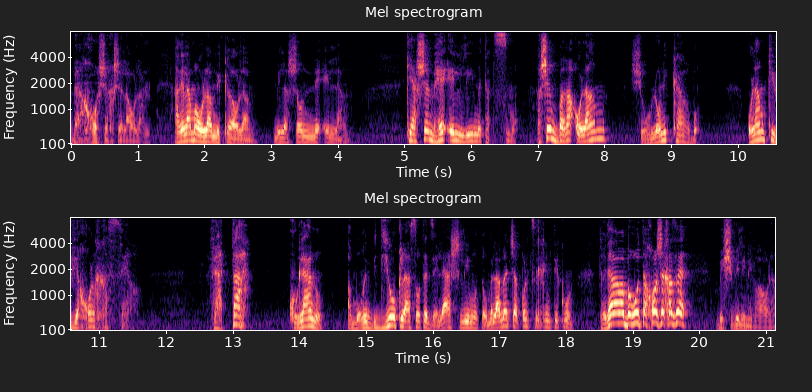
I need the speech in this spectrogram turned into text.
והחושך של העולם. הרי למה העולם נקרא עולם? מלשון נעלם. כי השם העלים את עצמו. השם ברא עולם שהוא לא ניכר בו. עולם כביכול חסר. ואתה, כולנו, אמורים בדיוק לעשות את זה, להשלים אותו, מלמד שהכל צריכים תיקון. אתה יודע למה ברו את החושך הזה? בשבילי נברא העולם.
